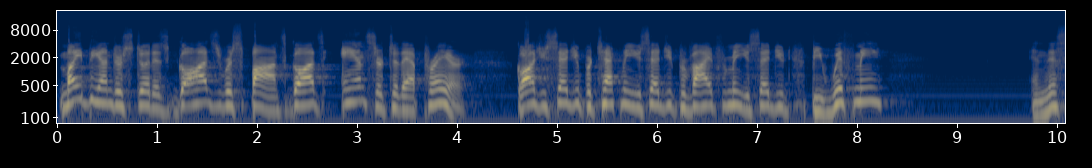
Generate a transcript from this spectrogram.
might be understood as God's response, God's answer to that prayer. God, you said you'd protect me. You said you'd provide for me. You said you'd be with me. And this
